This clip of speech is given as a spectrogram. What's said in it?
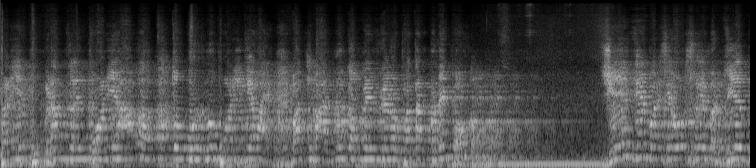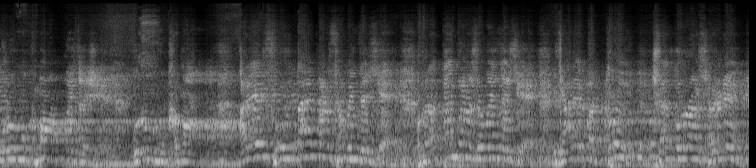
પણ એ ભૂગડામ જઈને વાણી આવે, તો ગમે પેલો પતંગ નહીં પહોંચો જે જે ભાષાઓ છે બધી ગુરુમુખમાં સમય જશે. ગુરુમુખમાં. અને સુરતાય પણ સમય જશે. વ્રતિ પણ સમય જશે. જ્યારે બધું સદગુરુના શરણે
